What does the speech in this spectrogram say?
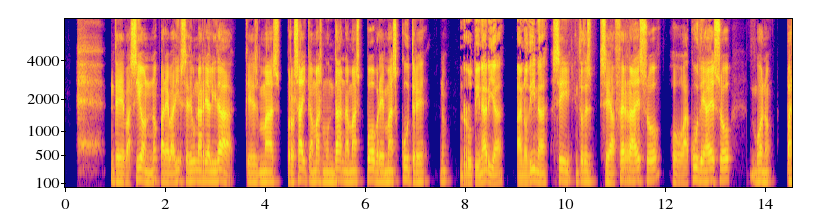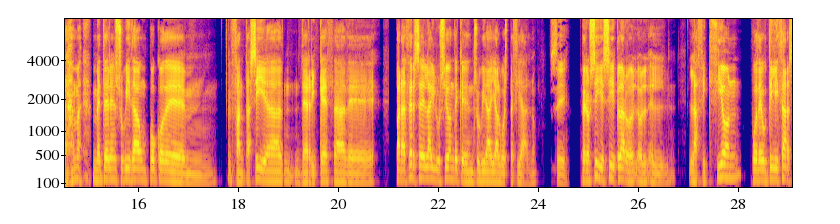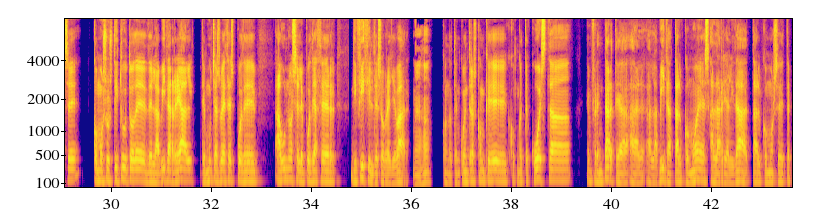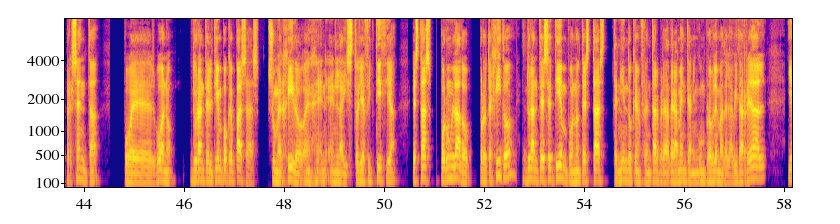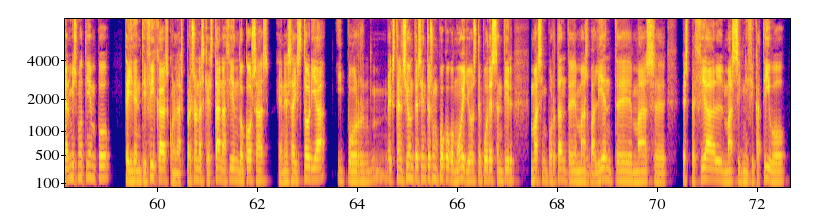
de evasión, ¿no? Para evadirse de una realidad que es más prosaica, más mundana, más pobre, más cutre, ¿no? Rutinaria, anodina. Sí, entonces se aferra a eso o acude a eso, bueno, para meter en su vida un poco de mm, fantasía, de riqueza, de para hacerse la ilusión de que en su vida hay algo especial, ¿no? Sí. Pero sí, sí, claro, el- el- el- la ficción puede utilizarse como sustituto de, de la vida real, que muchas veces puede a uno se le puede hacer difícil de sobrellevar Ajá. cuando te encuentras con que, con que te cuesta enfrentarte a, la vida tal como es, a la realidad tal como se te presenta, pues bueno, durante el tiempo que pasas sumergido en la historia ficticia, estás, por un lado, protegido, durante ese tiempo no te estás teniendo que enfrentar verdaderamente a ningún problema de la vida real, y al mismo tiempo te identificas con las personas que están haciendo cosas en esa historia y por extensión te sientes un poco como ellos, te puedes sentir más importante, más valiente, más eh, especial, más significativo.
